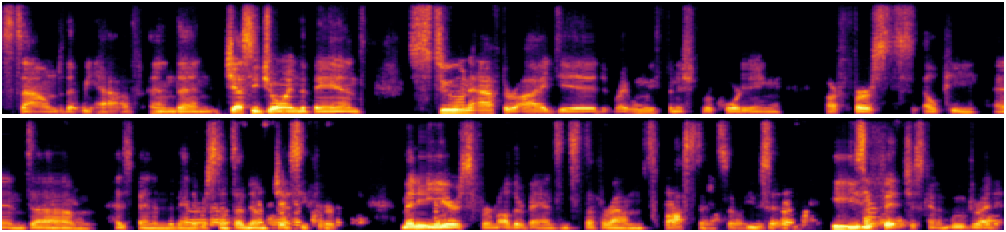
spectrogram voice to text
sound that we have. And then Jesse joined the band soon after I did, right when we finished recording our first LP, and um, has been in the band ever since. I've known Jesse for many years from other bands and stuff around Boston. So he was an easy fit, just kind of moved right in.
